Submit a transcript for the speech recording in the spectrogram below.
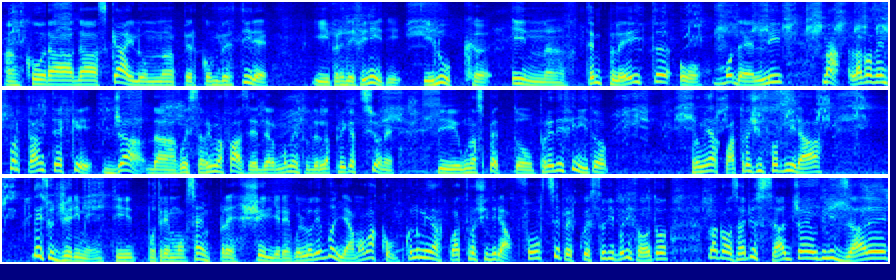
ancora da Skylum per convertire i predefiniti, i look in template o modelli, ma la cosa importante è che già da questa prima fase, dal momento dell'applicazione di un aspetto predefinito, Luminar 4 ci fornirà dei suggerimenti, potremo sempre scegliere quello che vogliamo, ma comunque Luminar 4 ci dirà forse per questo tipo di foto la cosa più saggia è utilizzare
